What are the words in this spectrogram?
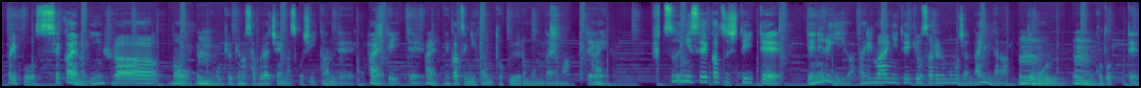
っぱりこう世界のインフラの供給のサプライチェーンが少し傷んではい。きていて、はい。でかつ日本特有の問題もあって、はい、普通に生活していてエネルギーが当たり前に提供されるものじゃないんだなって思ううん。ことって、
